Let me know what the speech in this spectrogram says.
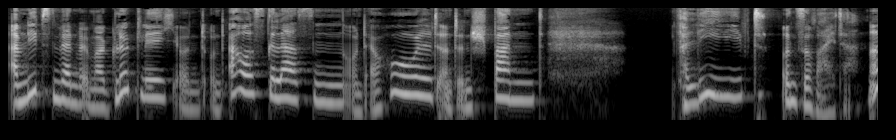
Am liebsten werden wir immer glücklich und, und ausgelassen und erholt und entspannt, verliebt und so weiter. Ne,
